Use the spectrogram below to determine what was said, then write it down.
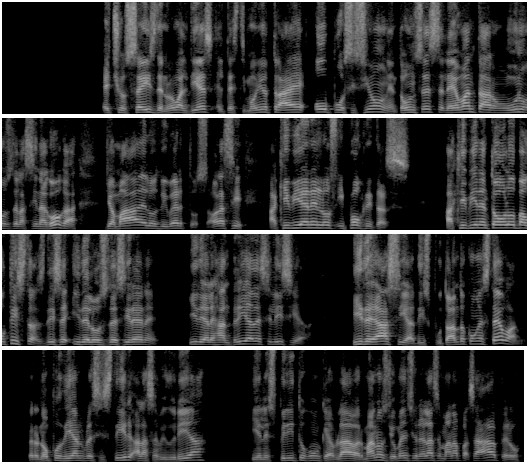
Hechos 6, de 9 al 10, el testimonio trae oposición. Entonces se levantaron unos de la sinagoga llamada de los libertos. Ahora sí, aquí vienen los hipócritas. Aquí vienen todos los bautistas, dice, y de los de Sirene y de Alejandría de Cilicia y de Asia disputando con Esteban, pero no podían resistir a la sabiduría y el espíritu con que hablaba. Hermanos, yo mencioné la semana pasada, pero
